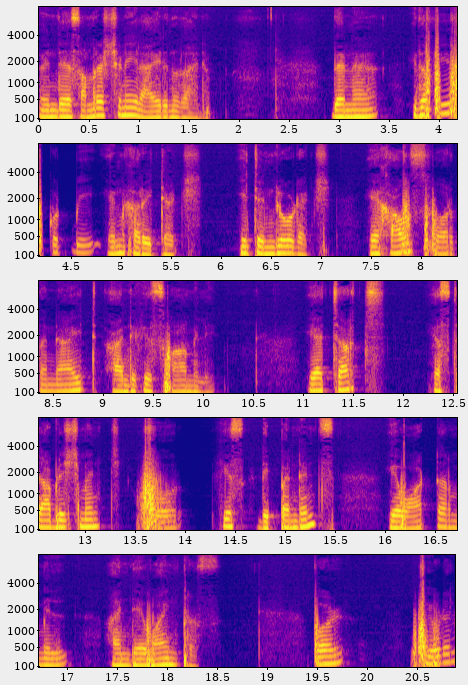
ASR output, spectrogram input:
എന്റെ സംരക്ഷണയിലായിരുന്നു താനും ദെൻ ഇത് fief could be inherited it included a house for the knight and his family a church establishment for his dependants a water mill and a wine press അപ്പോൾ ഫ്യൂഡൽ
